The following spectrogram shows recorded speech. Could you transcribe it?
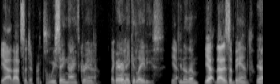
Yeah, that's the difference. we say ninth grade. Yeah, like Bare we- Naked Ladies. Yeah. Do you know them? Yeah, that is a band. Yeah.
